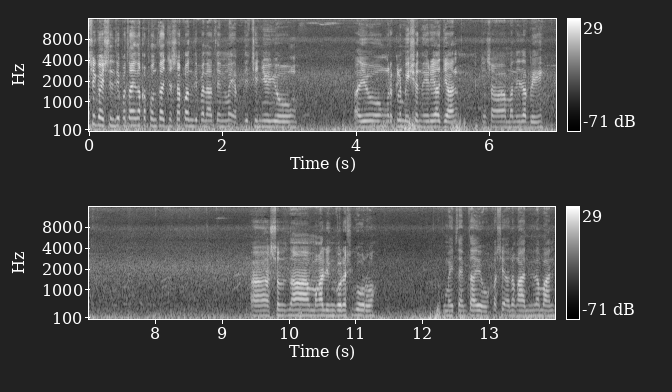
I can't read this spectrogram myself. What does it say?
Kasi guys, hindi pa tayo nakapunta dyan sa kung hindi pa natin may update sa inyo yung ay yung reclamation area dyan, dyan sa Manila Bay. Ah, sunod na mga linggo na siguro. Pag may time tayo kasi alanganin naman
